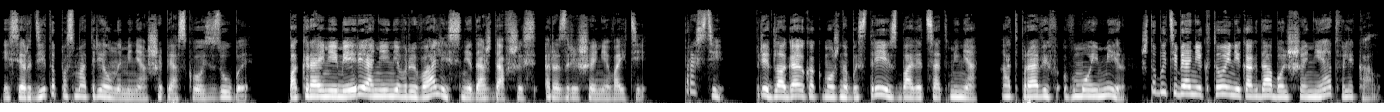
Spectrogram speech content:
и сердито посмотрел на меня, шипя сквозь зубы. По крайней мере, они не врывались, не дождавшись разрешения войти. Прости, предлагаю как можно быстрее избавиться от меня, отправив в мой мир, чтобы тебя никто и никогда больше не отвлекал.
